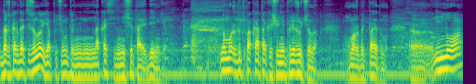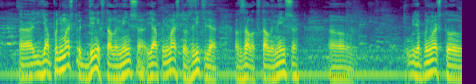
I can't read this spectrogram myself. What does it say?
даже когда тяжело, я почему-то на кассе не считаю деньги. Ну, может быть, пока так еще не прижучило. Может быть, поэтому. Э, Но э, я понимаю, что денег стало меньше. Я понимаю, что зрителя в залах стало меньше. Э, Я понимаю, что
